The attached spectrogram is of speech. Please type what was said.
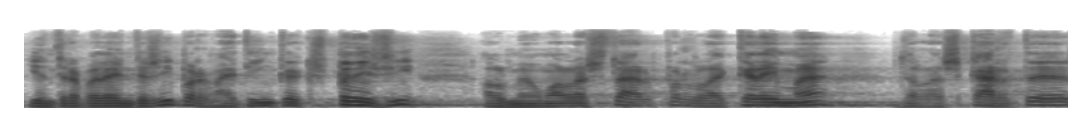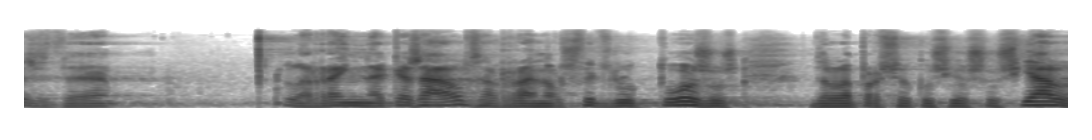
i entre parèntesi permetin que expressi el meu malestar per la crema de les cartes de la reina Casals arran els fets luctuosos de la persecució social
